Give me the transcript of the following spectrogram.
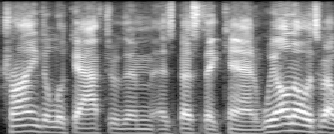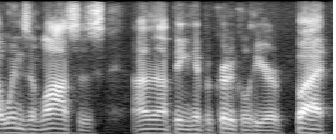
trying to look after them as best they can. We all know it's about wins and losses. I'm not being hypocritical here, but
